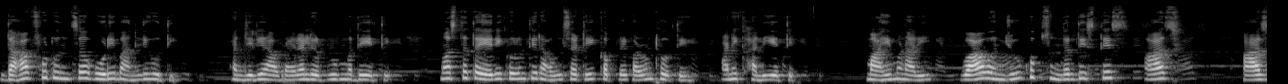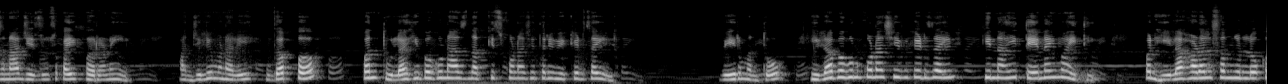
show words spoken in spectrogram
दहा फूट उंच होडी बांधली होती. अंजली आवरायला रूममध्ये येते. मस्त तयारी करून ती राहुलसाठी कपडे काढून ठेवते आणि खाली येते. माही म्हणाली वा अंजू खूप सुंदर दिसतेस. आज आज ना जेजूचं काही खरं नाही अंजली म्हणाली गप्प पण तुलाही बघून आज नक्कीच कोणाची तरी विकेट जाईल. वीर म्हणतो हिला बघून कोणाची विकेट जाईल की नाही ते नाही माहिती पण हिला हडल समजून लोक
